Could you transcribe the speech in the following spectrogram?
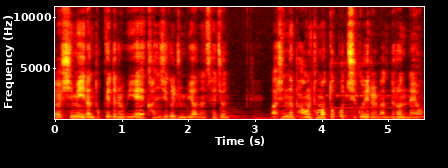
열심히 일한 토끼들을 위해 간식을 준비하는 세준. 맛있는 방울토마토 꼬치구이를 만들었네요.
